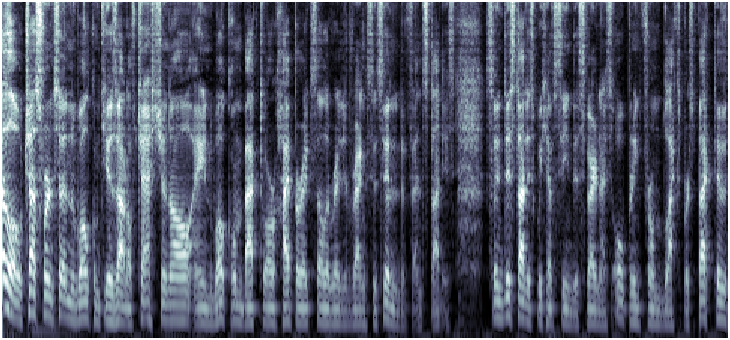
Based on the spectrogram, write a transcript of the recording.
Hello chess friends and welcome to of Chess channel and welcome back to our hyper accelerated dragon Sicilian defense studies. So in this studies we have seen this very nice opening from black's perspective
